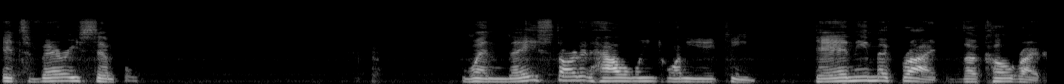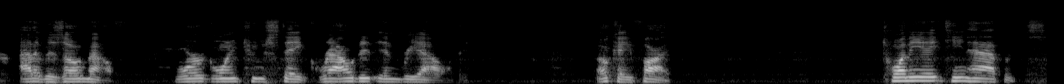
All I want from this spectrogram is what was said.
It's very simple. When they started Halloween 2018, Danny McBride, the co writer, out of his own mouth, we're going to stay grounded in reality. Okay, fine. 2018 happens.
